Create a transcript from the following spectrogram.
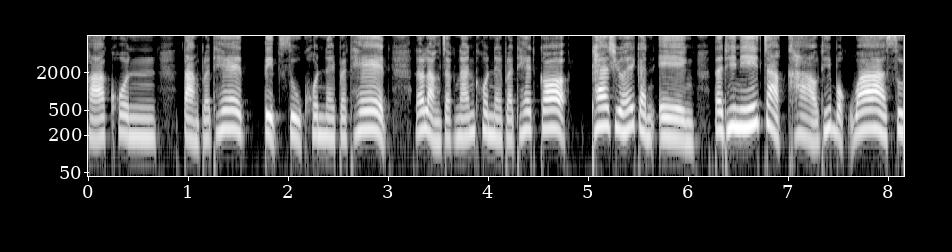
คะ คนต่างประเทศติดสู่คนในประเทศ แล้วหลังจากนั้นคนในประเทศก็แพร่เชื้อให้กันเอง แต่ทีนี้จากข่าวที่บอกว่าสุ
